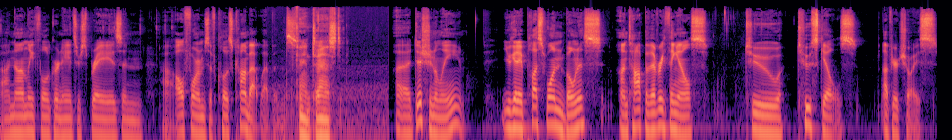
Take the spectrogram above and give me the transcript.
uh, non lethal grenades or sprays, and uh, all forms of close combat weapons. Fantastic. additionally, you get a plus one bonus on top of everything else to two skills of your choice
